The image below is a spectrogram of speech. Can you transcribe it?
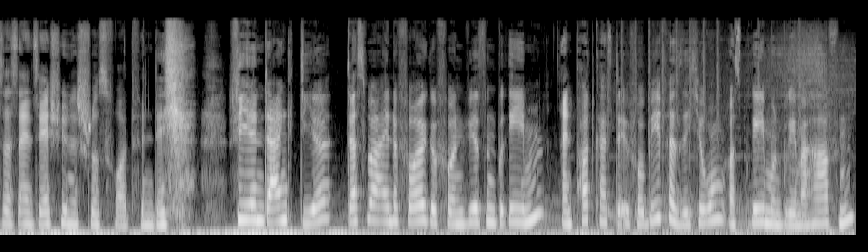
Das ist ein sehr schönes Schlusswort, finde ich. Vielen Dank dir. Das war eine Folge von Wir sind Bremen, ein Podcast der ÖVB-Versicherung aus Bremen und Bremerhaven.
